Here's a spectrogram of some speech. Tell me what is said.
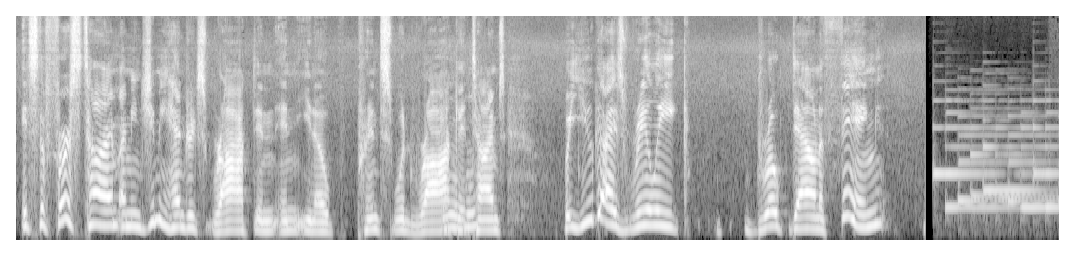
it's the first time. I mean, Jimi Hendrix rocked, and and you know Prince would rock Mm-hmm. at times, but you guys really broke down a thing.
